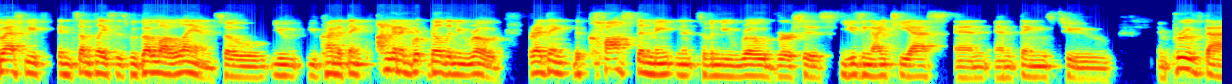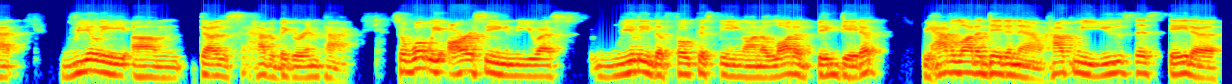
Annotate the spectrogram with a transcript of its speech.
US, we've in some places we've got a lot of land, so you you kind of think I'm going to build a new road. But I think the cost and maintenance of a new road versus using ITS and and things to improve that really um, does have a bigger impact. So, what we are seeing in the US, really the focus being on a lot of big data. We have a lot of data now. How can we use this data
